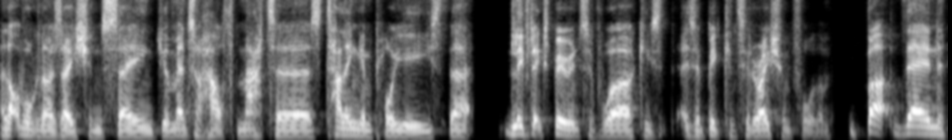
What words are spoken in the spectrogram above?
a lot of organizations saying your mental health matters, telling employees that lived experience of work is, is a big consideration for them. But then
